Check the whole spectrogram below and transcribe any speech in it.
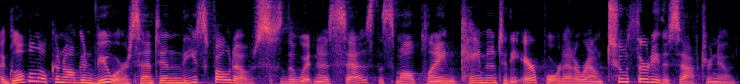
A Global Okanagan viewer sent in these photos. The witness says the small plane came into the airport at around 2:30 this afternoon.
